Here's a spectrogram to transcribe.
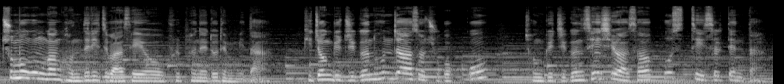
추모 공간 건드리지 마세요. 불편해도 됩니다. 비정규직은 혼자 와서 죽었고 정규직은 셋이 와서 포스트잇을 뗀다.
